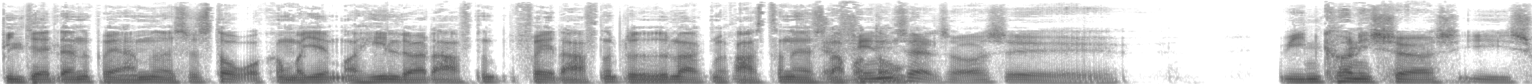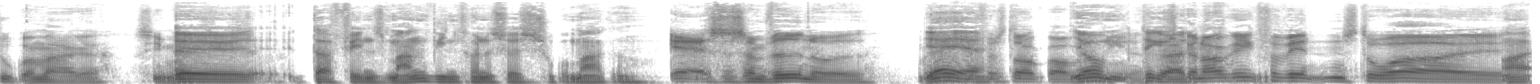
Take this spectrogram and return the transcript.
bildet et eller andet på ærmet, og så står og kommer hjem, og hele lørdag aften, fredag aften er blevet ødelagt med resterne af Der Labrador. findes altså også øh, vinkondisseurs i supermarkedet, Simon. Øh. Øh, der findes mange vinkondensører i supermarkedet. Ja, altså som ved noget. Ja, ja. Jeg forstår godt, Jo, det gør Du skal det. nok ikke forvente den store, øh, Nej.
